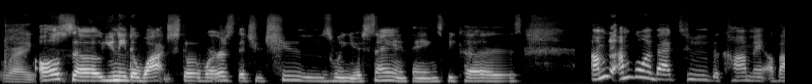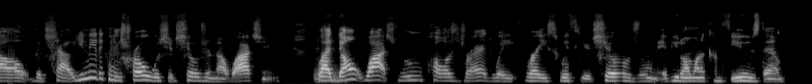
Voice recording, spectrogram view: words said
Right. Also, you need to watch the words that you choose when you're saying things because I'm I'm going back to the comment about the child. You need to control what your children are watching. Like, Mhm. don't watch RuPaul's Drag Race with your children if you don't want to confuse them.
